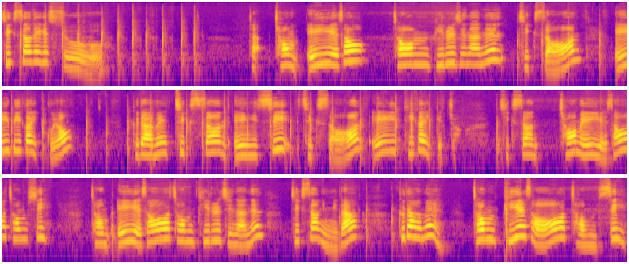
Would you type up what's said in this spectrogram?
직선의 개수 자, 점 A에서 점 B를 지나는 직선 AB가 있고요. 그 다음에 직선 AC, 직선 AD가 있겠죠. 직선 점 A에서 점 C, 점 A에서 점 D를 지나는 직선입니다. 그 다음에 점 B에서 점 C,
